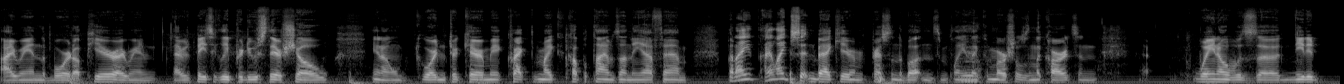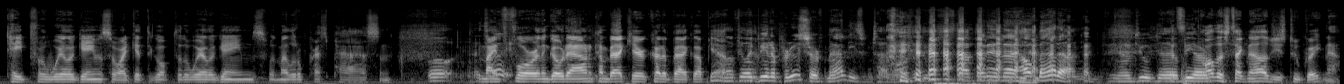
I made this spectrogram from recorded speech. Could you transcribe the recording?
I ran the board up here. I ran, I was basically produced their show. You know, Gordon took care of me, cracked the mic a couple times on the FM. But I, I like sitting back here and pressing the buttons and playing the commercials and the carts. And uh, Wayno was uh, needed tape for the Whaler games, so I'd get to go up to the Whaler games with my little press pass and well, ninth you, floor, and then go down and come back here, cut it back up. Yeah, well, if you like being a producer, if Matt needs some time off, stop in and uh, help Matt out. And, you know, do uh, be our, all this technology is too great now.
